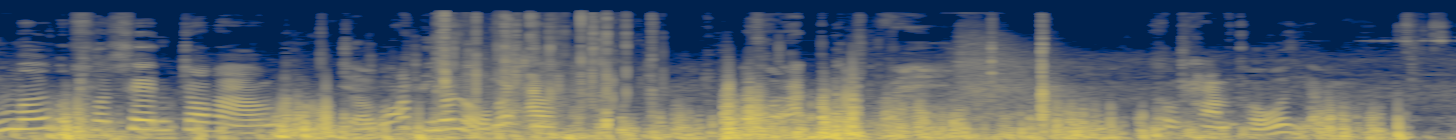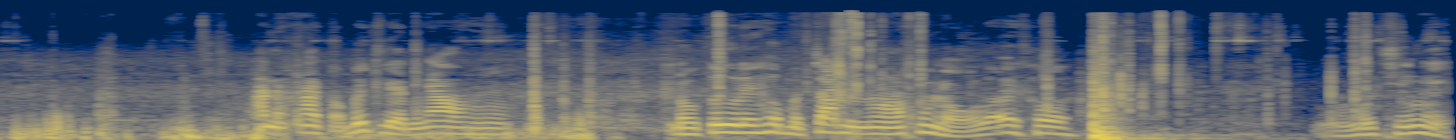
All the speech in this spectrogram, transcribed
mới một phơi sen cho vào. Chở gõ tí nó nổ mẹ rồi. Thôi ăn được. Không tham thố gì cả. Ăn được hai quả bích liền nhau. Đầu tư lên hơn 100 nó không lỗ nữa thôi. Bố trí nghỉ.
